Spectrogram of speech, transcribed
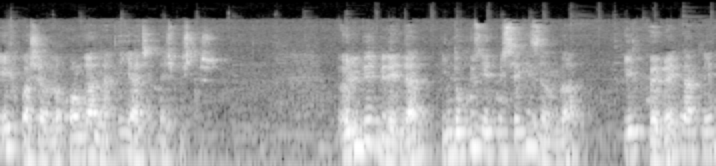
ilk başarılı organ nakli gerçekleşmiştir. Ölü bir bireyden 1978 yılında ilk böbrek nakli,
